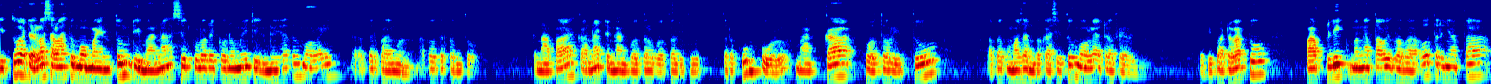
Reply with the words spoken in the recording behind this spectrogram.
itu adalah salah satu momentum di mana circular economy di Indonesia itu mulai eh, terbangun atau terbentuk. Kenapa? Karena dengan botol-botol itu terkumpul, maka botol itu atau kemasan bekas itu mulai ada value. Jadi pada waktu publik mengetahui bahwa oh ternyata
